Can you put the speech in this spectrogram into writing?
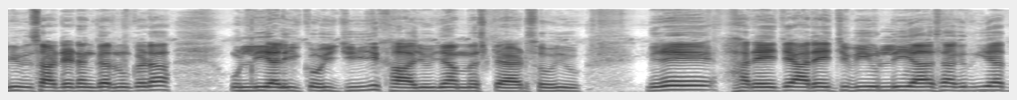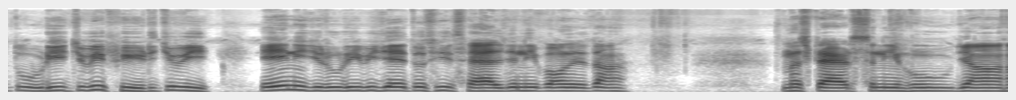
ਵੀ ਸਾਡੇ ਡੰਗਰ ਨੂੰ ਕਿਹੜਾ ਉੱਲੀ ਵਾਲੀ ਕੋਈ ਚੀਜ਼ ਖਾ ਜੂ ਜਾਂ ਮਸਟੈਟਸ ਹੋ ਜੂ। ਵੀਰੇ, ਹਰੇ ਚਾਰੇ 'ਚ ਵੀ ਉੱਲੀ ਆ ਸਕਦੀ ਆ, ਤੂੜੀ 'ਚ ਵੀ, ਫੀਡ 'ਚ ਵੀ। ਇਹ ਨਹੀਂ ਜ਼ਰੂਰੀ ਵੀ ਜੇ ਤੁਸੀਂ ਸੈਲਜ ਨਹੀਂ ਪਾਉਂਦੇ ਤਾਂ ਮਸਟੈਟਸ ਨਹੀਂ ਹੋਊ ਜਾਂ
